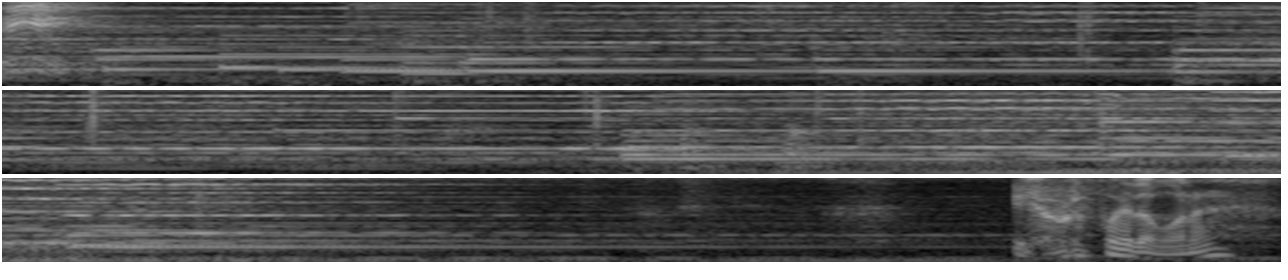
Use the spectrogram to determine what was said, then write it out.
ഹരി എവിടെ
